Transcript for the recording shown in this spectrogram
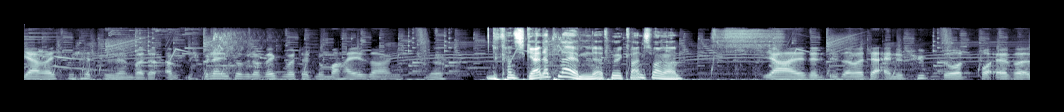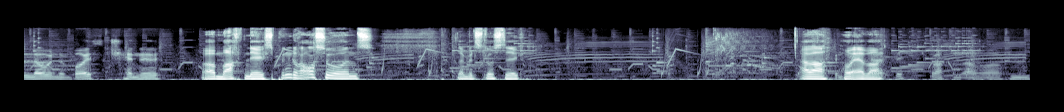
Ja, weil ich mich halt zu nennen wollte. Ähm, Ich bin ja nicht so wieder weg, wollte halt nur mal Hi sagen. Ne? Du kannst gerne bleiben, ne? Tu dir keinen Zwang an. Ja, das ist aber der eine Typ dort, Forever Alone im Voice Channel. Oh, macht nix. Bring doch auch zu uns. Dann wird's lustig. Aber, however, machen, aber hm.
